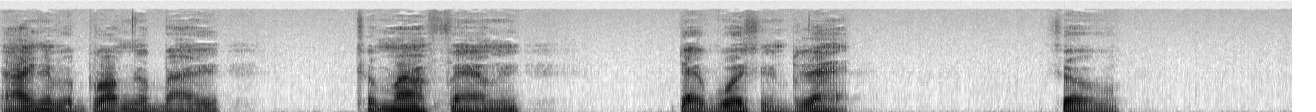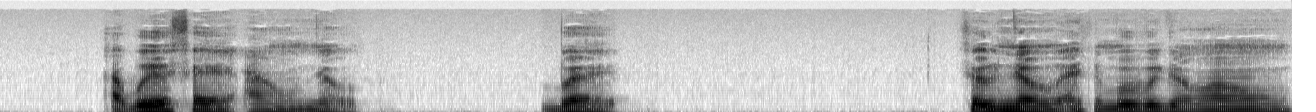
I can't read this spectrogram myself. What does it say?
I never brought nobody to my family that wasn't black. So I will say I don't know. But so you know, as the movie go on,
